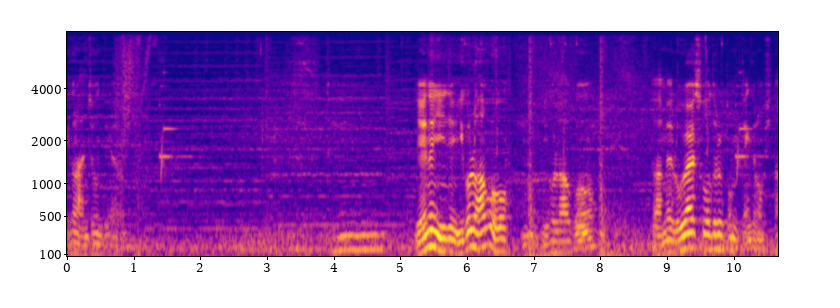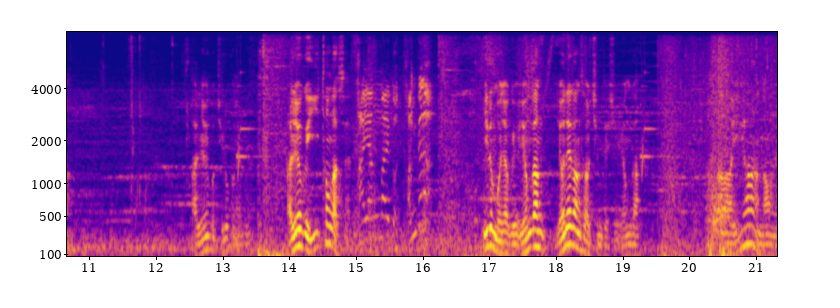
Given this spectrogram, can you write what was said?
이건 안 좋은데요 얘는 이제 이걸로 하고 음, 이걸로 하고 그 다음에 로얄 소드를 좀 땡겨 놓읍시다. 알리오니 거 뒤로 보내고요. 알리오니 거 2턴 갔어야 돼요. 사양 말고 덤벼라. 이름 뭐냐고요? 영광 연애 강사로 치면 되지 영광. 아 이게 하나 안 나오네.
